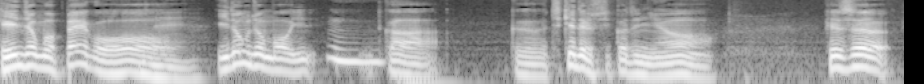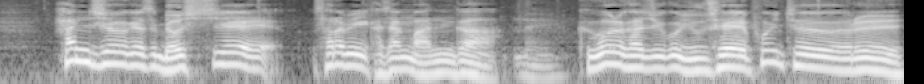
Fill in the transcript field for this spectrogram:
개인정보 빼고 네. 이동정보가 음. 그 집계될 수 있거든요. 그래서 한 지역에서 몇 시에 사람이 가장 많은가 네. 그걸 가지고 유세 포인트를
